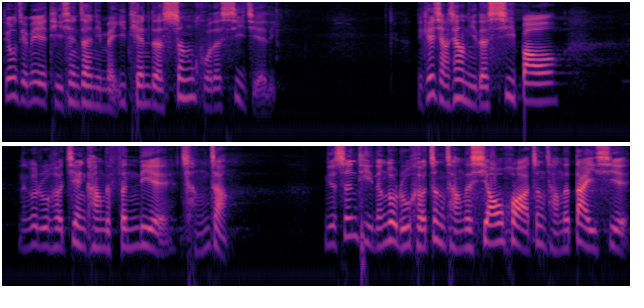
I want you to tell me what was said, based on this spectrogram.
弟兄姐妹也体现在你每一天的生活的细节里。你可以想象你的细胞能够如何健康的分裂成长，你的身体能够如何正常的消化、正常的代谢。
